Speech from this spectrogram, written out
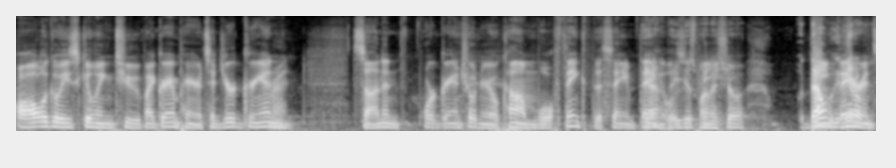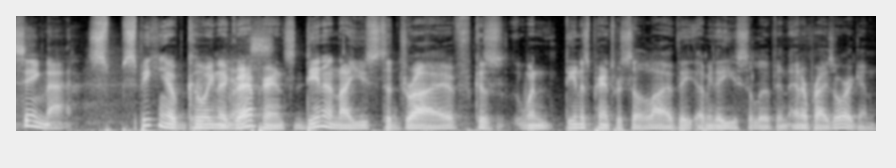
always going to my grandparents. And your grandson and more grandchildren will come will think the same thing. yeah they just want to be- show that being you there know, and seeing that. Speaking of going to Yes. grandparents, Dina and I used to drive because when Dina's parents were still alive, they I mean they used to live in Enterprise, Oregon.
